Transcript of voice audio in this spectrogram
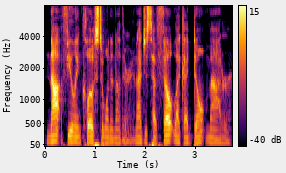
not feeling close to one another, and I just have felt like I don't matter.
